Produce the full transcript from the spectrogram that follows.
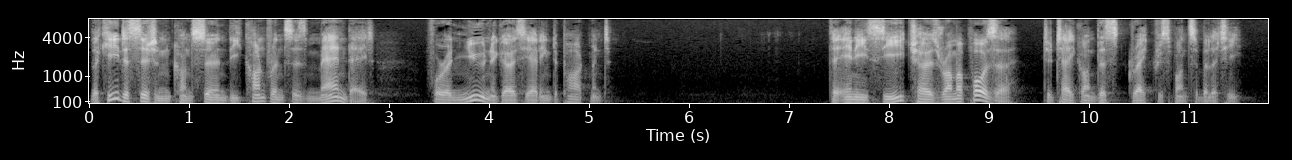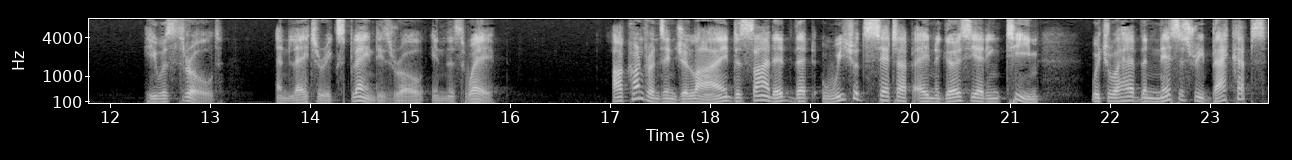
The key decision concerned the conference's mandate for a new negotiating department. The NEC chose Ramaphosa to take on this great responsibility. He was thrilled and later explained his role in this way. Our conference in July decided that we should set up a negotiating team which will have the necessary backups,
